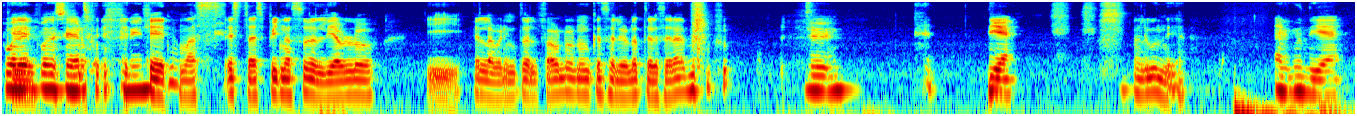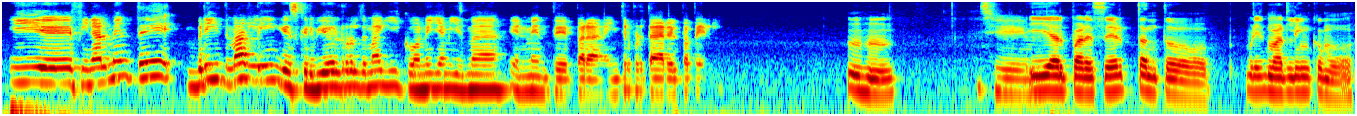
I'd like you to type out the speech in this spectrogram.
puede, Que- puede ser. Que nomás está Espinazo del Diablo y El laberinto del fauno. Nunca salió la tercera. Sí. Día, Algún día. algún día. Y eh, finalmente, Britt Marling escribió el rol de Maggie con ella misma en mente para interpretar el papel. Sí. Y al parecer, tanto Britt Marling como,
